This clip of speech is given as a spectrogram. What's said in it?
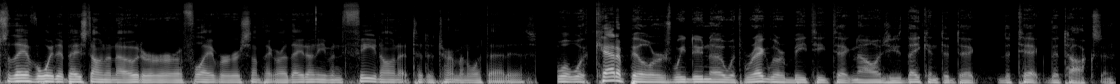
So they avoid it based on an odor or a flavor or something, or they don't even feed on it to determine what that is. Well, with caterpillars, we do know with regular BT technologies, they can detect detect the toxin.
